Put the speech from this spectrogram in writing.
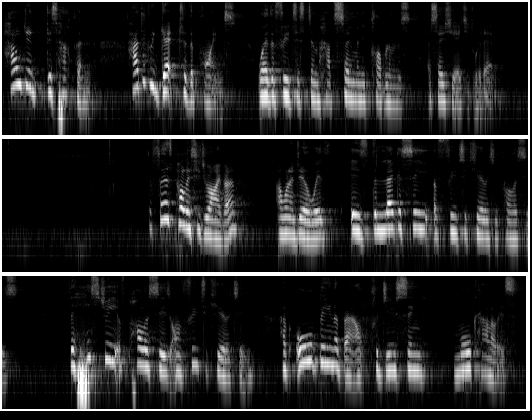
how did this happen? How did we get to the point where the food system had so many problems associated with it? The first policy driver I want to deal with is the legacy of food security policies. The history of policies on food security have all been about producing more calories.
